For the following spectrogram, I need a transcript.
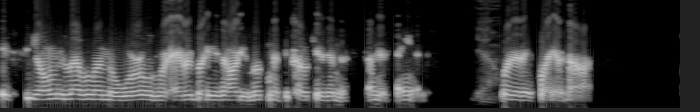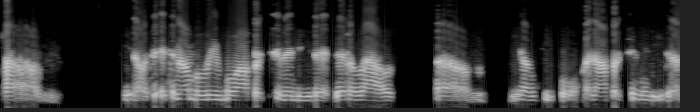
it's the only level in the world where everybody is already looking at the coaches and the, in the stands, yeah. whether they play or not. Um, you know, it's, it's an unbelievable opportunity that that allows um, young people an opportunity to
